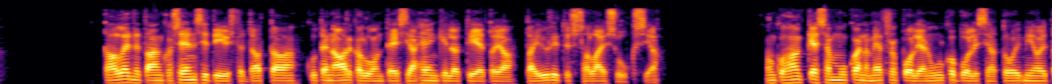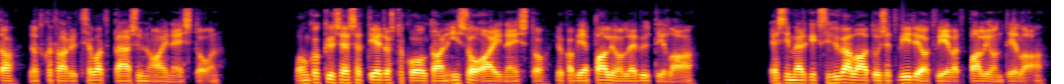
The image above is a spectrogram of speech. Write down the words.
Tallennetaanko sensitiivistä dataa, kuten arkaluonteisia henkilötietoja tai yrityssalaisuuksia? Onko hankkeessa mukana Metropolian ulkopuolisia toimijoita, jotka tarvitsevat pääsyn aineistoon? Onko kyseessä tiedostokooltaan iso aineisto, joka vie paljon levytilaa, Esimerkiksi hyvälaatuiset videot vievät paljon tilaa.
